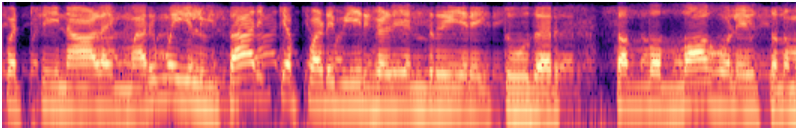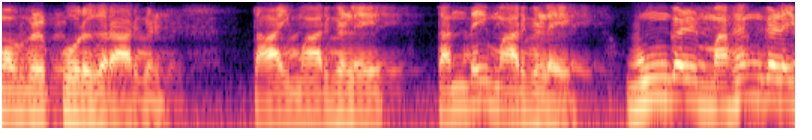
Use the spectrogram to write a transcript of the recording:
பற்றி நாளை மறுமையில் விசாரிக்கப்படுவீர்கள் என்று இறை தூதர் சல்லல்லாஹு அலேசலம் அவர்கள் கூறுகிறார்கள். தாய்மார்களே தந்தைமார்களே உங்கள் மகன்களை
